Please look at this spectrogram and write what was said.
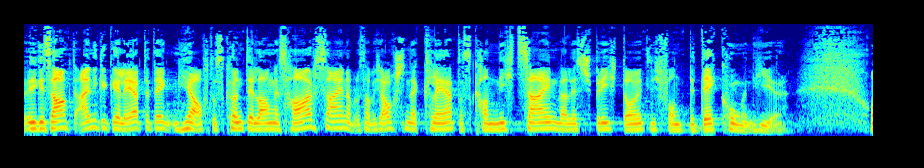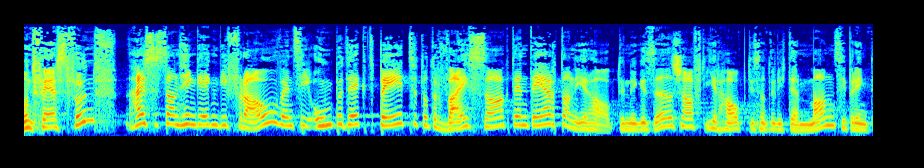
wie gesagt, einige Gelehrte denken hier auch, das könnte langes Haar sein, aber das habe ich auch schon erklärt, das kann nicht sein, weil es spricht deutlich von Bedeckungen hier. Und Vers 5 heißt es dann hingegen, die Frau, wenn sie unbedeckt betet oder weissagt, entehrt dann ihr Haupt. In der Gesellschaft, ihr Haupt ist natürlich der Mann. Sie bringt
